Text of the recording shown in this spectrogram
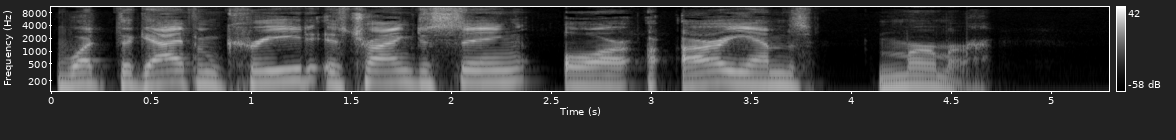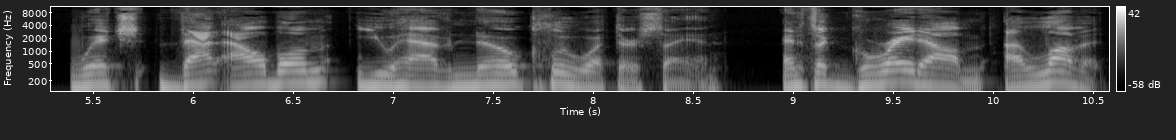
What the guy from Creed is trying to sing or REM's Murmur? Which that album, you have no clue what they're saying. And it's a great album. I love it.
